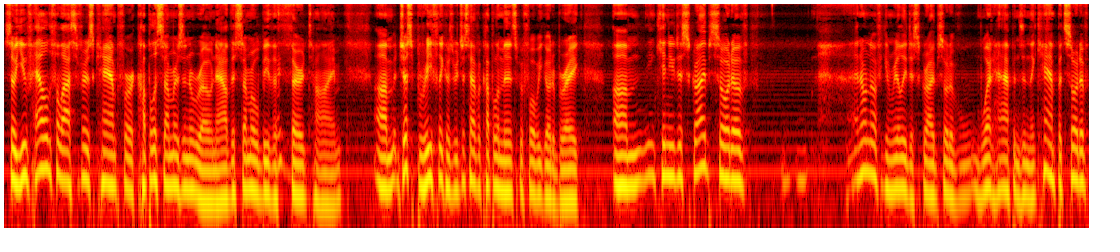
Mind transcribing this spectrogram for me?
so you've held Philosophers Camp for a couple of summers in a row. Now this summer will be the mm-hmm. third time. Um, just briefly, because we just have a couple of minutes before we go to break. Um, can you describe sort of? I don't know if you can really describe sort of what happens in the camp, but sort of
